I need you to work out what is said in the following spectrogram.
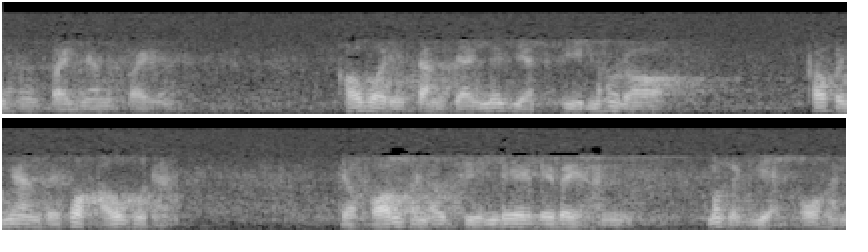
ย่างไปย่างไป เขาบริตั้งใจไม่เบียดตีนเฮารอ เขาไปย่างไปพวกเขาคุณอะเจ้าของคนเอาตีนเล่ไปไปหันมันก็เหยียดเขาหัน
